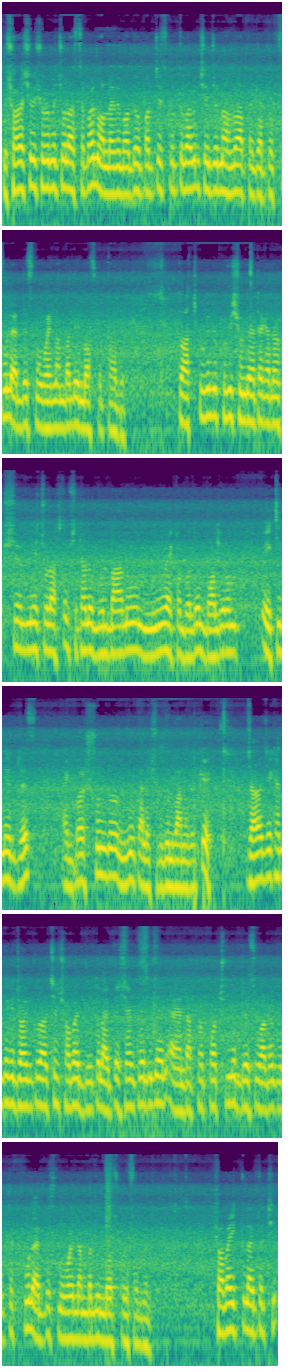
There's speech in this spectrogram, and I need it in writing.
তো সরাসরি শোরুমে চলে আসতে পারেন অনলাইনের মাধ্যমে পারচেস করতে পারবেন, সেই জন্য হলো আপনাকে আপনার ফুল অ্যাড্রেস মোবাইল নাম্বার দিয়ে ইনবক্স করতে হবে। তো আজকেও কিন্তু খুবই সুন্দর একটা কালেকশন নিয়ে চলে আসলাম, সেটা হলো গুলবানু নিউ একটা ভলিউম ভলিউম এইটিনের ড্রেস একবার সুন্দর নিউ কালেকশন গুলবানুর ওকে যারা যেখান থেকে জয়েন করে আছেন, সবাই দ্রুত লাইভটা শেয়ার করে দিবেন অ্যান্ড আপনার পছন্দের ড্রেস অর্ডার করতে ফুল অ্যাড্রেস মোবাইল নাম্বার দিয়ে লস করে ফেলবেন। সবাই একটু লাইভটা ঠিক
